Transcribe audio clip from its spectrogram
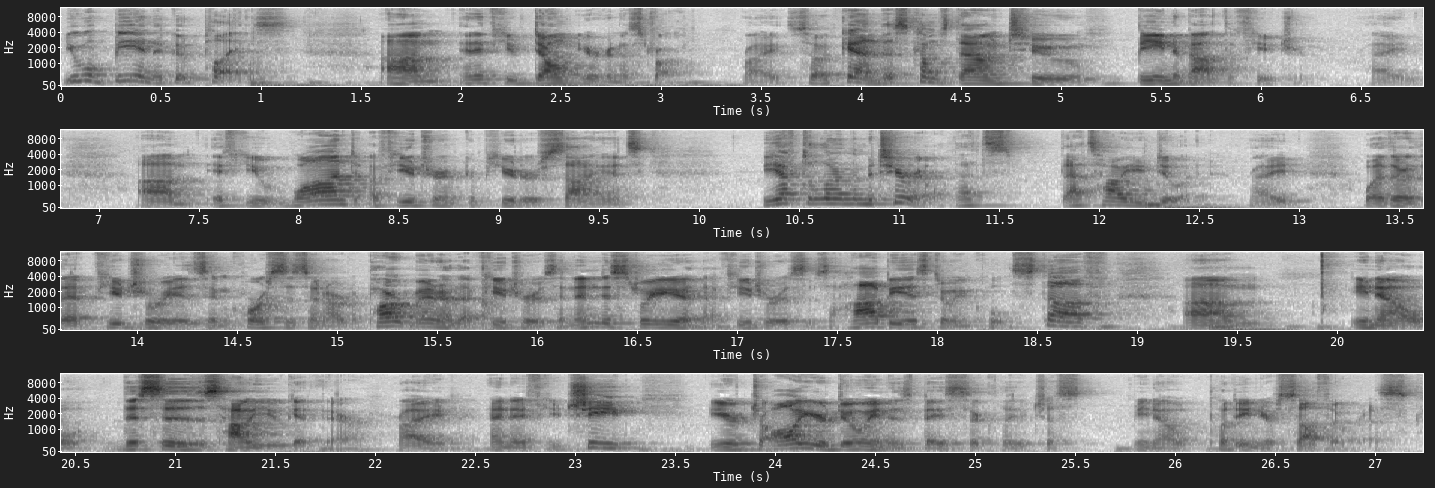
you will be in a good place. Um, and if you don't, you're going to struggle, right? So again, this comes down to being about the future, right? Um, if you want a future in computer science, you have to learn the material. That's that's how you do it, right? Whether that future is in courses in our department, or that future is in industry, or that future is as a hobbyist doing cool stuff, um, you know, this is how you get there, right? And if you cheat, you're all you're doing is basically just you know putting yourself at risk,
